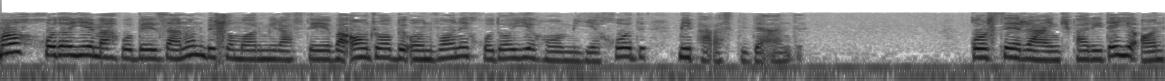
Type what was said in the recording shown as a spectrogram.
ماه خدای محبوب زنان به شمار می رفته و آن را به عنوان خدای حامی خود می پرستیده اند. قرص رنگ پریده آن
